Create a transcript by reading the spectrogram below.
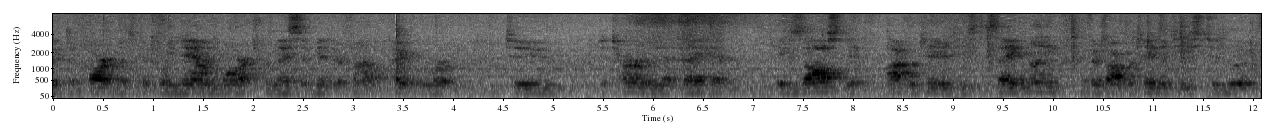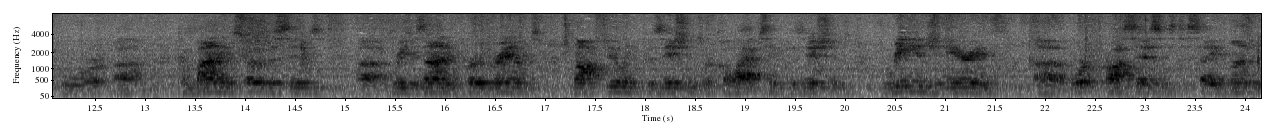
with departments between now and March when they submit their final paperwork to determine that they have exhausted opportunities to save money, if there's opportunities to look for um, combining services, uh, redesigning programs, not filling positions or collapsing positions, re-engineering uh, work processes to save money,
